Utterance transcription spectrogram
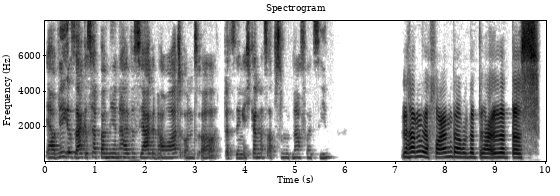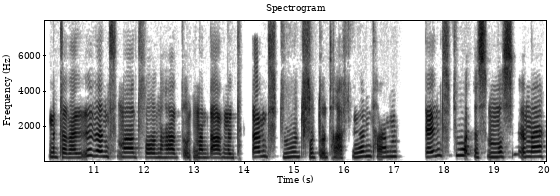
Ja, wie gesagt, es hat bei mir ein halbes Jahr gedauert und äh, deswegen, ich kann das absolut nachvollziehen. Wir haben ja vorhin darüber geredet, dass mittlerweile ein Smartphone hat und man damit ganz gut fotografieren kann. Denkst du, es muss immer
